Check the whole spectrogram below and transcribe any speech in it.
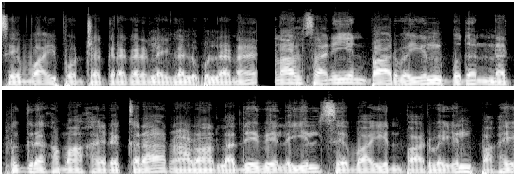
செவ்வாய் போன்ற கிரக நிலைகள் உள்ளன. ஆனால் சனியின் பார்வையில் புதன் நட்பு கிரகமாக இருக்கிறார். ஆனால் அதே வேளையில் செவ்வாயின் பார்வையில் பகை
